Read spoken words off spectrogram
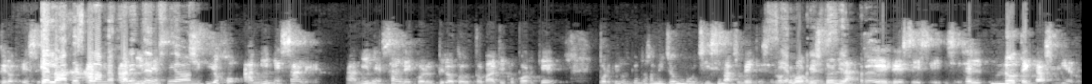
pero que lo haces con la mejor intención. y ojo, a mí me sale. A mí me sale con el piloto automático. ¿Por qué? Porque es lo que nos han dicho muchísimas veces. Es lo que hemos visto en la tele. Es, el no tengas miedo.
